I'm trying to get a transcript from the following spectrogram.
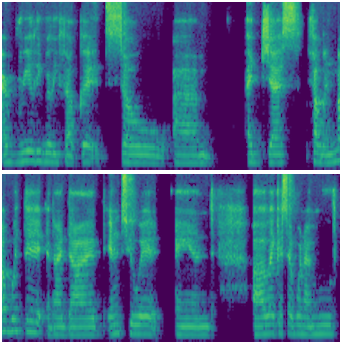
I really, really felt good. So um, I just fell in love with it and I dived into it. And uh, like I said, when I moved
